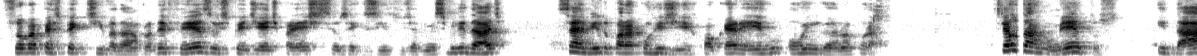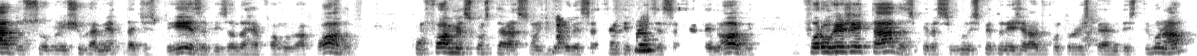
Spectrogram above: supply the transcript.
Sob a perspectiva da ampla defesa, o expediente preenche seus requisitos de admissibilidade servindo para corrigir qualquer erro ou engano apurado. Seus argumentos e dados sobre o enxugamento da despesa visando a reforma do acordo, conforme as considerações de folhas 63 e 69, foram rejeitadas pela segunda Inspetoria Geral de Controle Externo desse tribunal,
